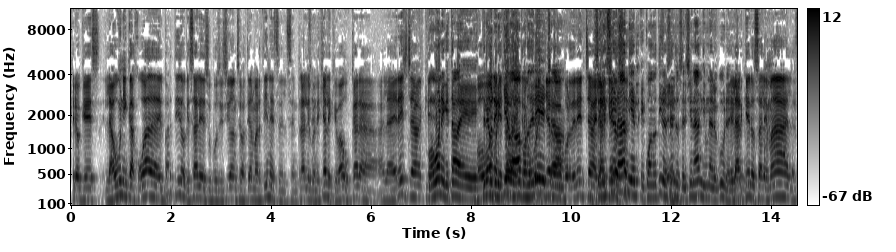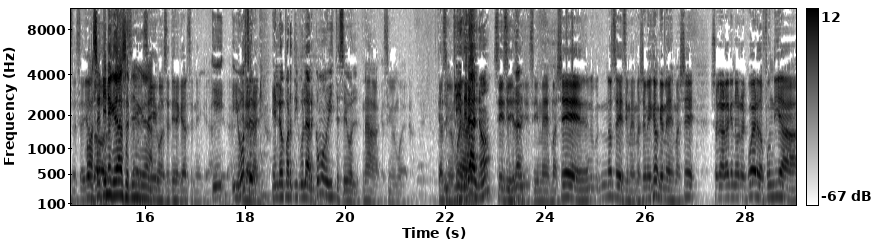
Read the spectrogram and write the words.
Creo que es la única jugada del partido que sale de su posición Sebastián Martínez, el central de colegiales, que va a buscar a, la derecha. Que, Bobone que estaba de extremo por izquierda, va por, derecha. por derecha. Selecciona Andy, cuando tira el centro selecciona Andy, una locura. El arquero sale mal. Se, se, tiene que dar, se tiene que dar. Sí, cuando se tiene que dar, se tiene que dar. Y, y vos, en lo particular, ¿cómo viste ese gol? Nada, casi me muero. Casi me muero. Literal, ¿no? Sí, sí, sí, sí, me desmayé. No sé si me desmayé, me dijeron que me desmayé yo la verdad que no recuerdo. Fue un día,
